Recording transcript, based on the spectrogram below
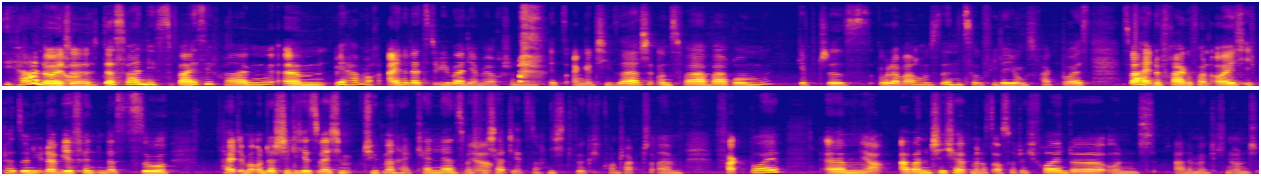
Ja, Leute, ja. das waren die spicy Fragen. Ähm, wir haben noch eine letzte über, die haben wir auch schon jetzt angeteasert. Und zwar, warum gibt es oder warum sind so viele Jungs Fuckboys? Es war halt eine Frage von euch. Ich persönlich oder wir finden, dass es so halt immer unterschiedlich ist, welchen Typ man halt kennenlernt. Zum Beispiel, ja. ich hatte jetzt noch nicht wirklich Kontakt zu einem Fuckboy. Ähm, ja. Aber natürlich hört man das auch so durch Freunde und alle möglichen und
